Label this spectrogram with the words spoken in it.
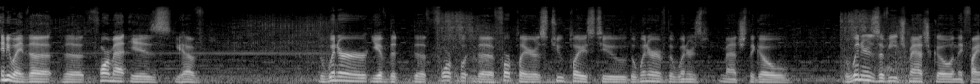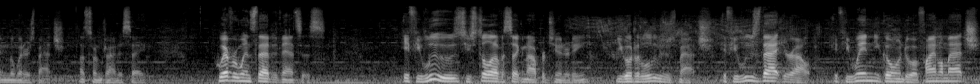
Anyway, the the format is you have the winner. You have the the four the four players, two plays two. The winner of the winners match, they go. The winners of each match go and they fight in the winners match. That's what I'm trying to say. Whoever wins that advances. If you lose, you still have a second opportunity. You go to the losers match. If you lose that, you're out. If you win, you go into a final match.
